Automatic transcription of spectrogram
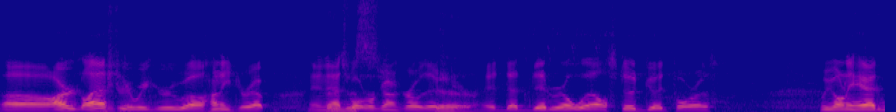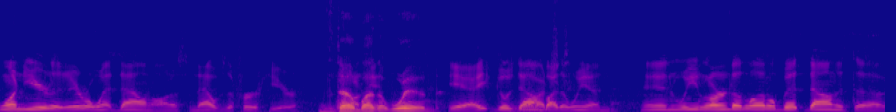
Uh, our last year we grew uh, honey drip, and that's what we're going to grow this yeah. year. It did, did real well, stood good for us. We only had one year that it ever went down on us, and that was the first year. It's down by the wind. Yeah, it goes down Watched. by the wind and we learned a little bit down at the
